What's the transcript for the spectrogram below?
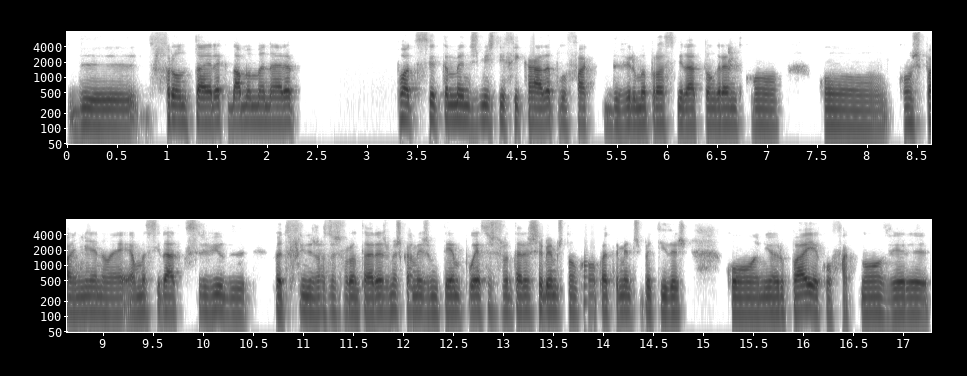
de, de fronteira que, de alguma maneira, pode ser também desmistificada pelo facto de haver uma proximidade tão grande com, com, com Espanha, não é? É uma cidade que serviu de para definir as nossas fronteiras, mas que ao mesmo tempo essas fronteiras sabemos estão completamente desbatidas com a União Europeia, com o facto de não haver, eh,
